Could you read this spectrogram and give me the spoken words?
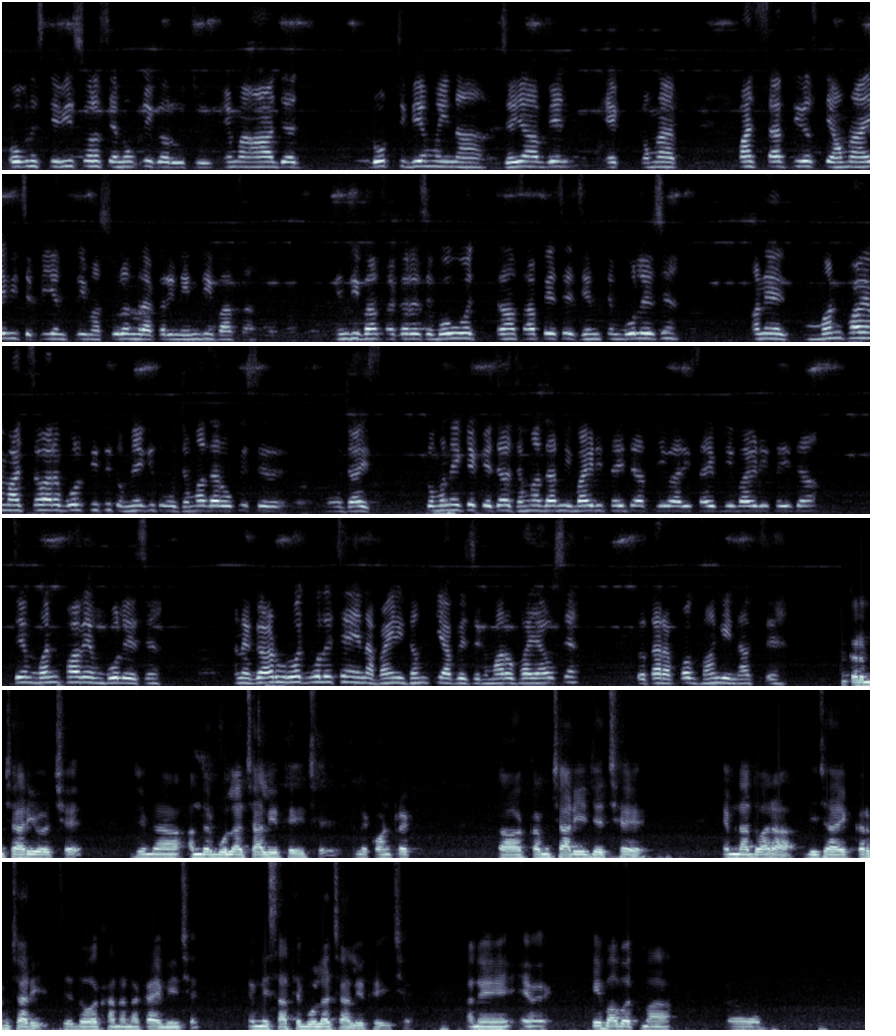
ઓગણીસથી વીસ વર્ષથી નોકરી કરું છું. એમાં આજે દોઢથી બે મહિના જયાબેન એક હમણાં પાંચ સાત દિવસથી હમણાં આવી છે પીએમ સુરંદ્રા કરીને હિન્દી ભાષા. હિન્દી ભાષા કરે છે, બહુ જ ત્રાસ આપે છે, જેમ તેમ બોલે છે. અને મન ફાવે આજ સવારે બોલતી હતી તો મેં કીધું હું જમાદાર ઓફિસે હું જઈશ. તો મને કે કે જા, જમાદારની બાયડી થઈ જા, તિવારી સાહેબની બાયડી થઈ જા. જેમ મન ફાવે એમ બોલે છે. અને ગાડું રોજ બોલે છે, એના ભાઈની ધમકી આપે છે કે મારો ભાઈ આવશે તો તારા પગ ભાંગી નાખશે. કર્મચારીઓ છે જેમના અંદર બોલાચાલી થઈ છે, એટલે કોન્ટ્રાક્ટ કર્મચારી જે છે, એમના દ્વારા બીજા એક કર્મચારી જે દવાખાનાના કાયમી છે, એમની સાથે બોલાચાલી થઈ છે. અને એ બાબતમાં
